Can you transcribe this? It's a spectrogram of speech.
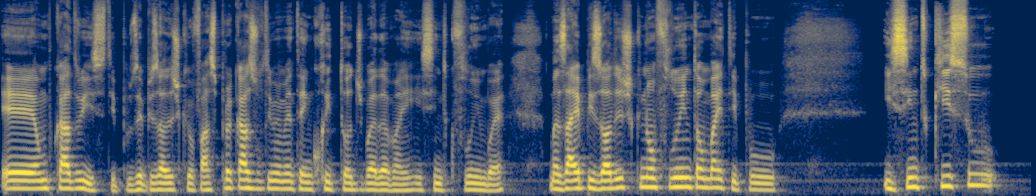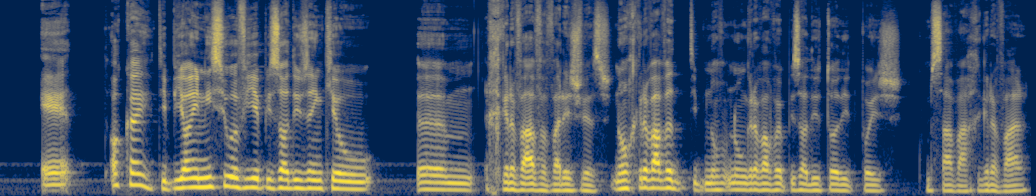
é um bocado isso. Tipo, os episódios que eu faço, por acaso, ultimamente têm corrido todos bem da bem e sinto que fluem bem, mas há episódios que não fluem tão bem, tipo. E sinto que isso é ok. Tipo, e ao início havia episódios em que eu um, regravava várias vezes. Não regravava, tipo, não, não gravava o episódio todo e depois começava a regravar,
